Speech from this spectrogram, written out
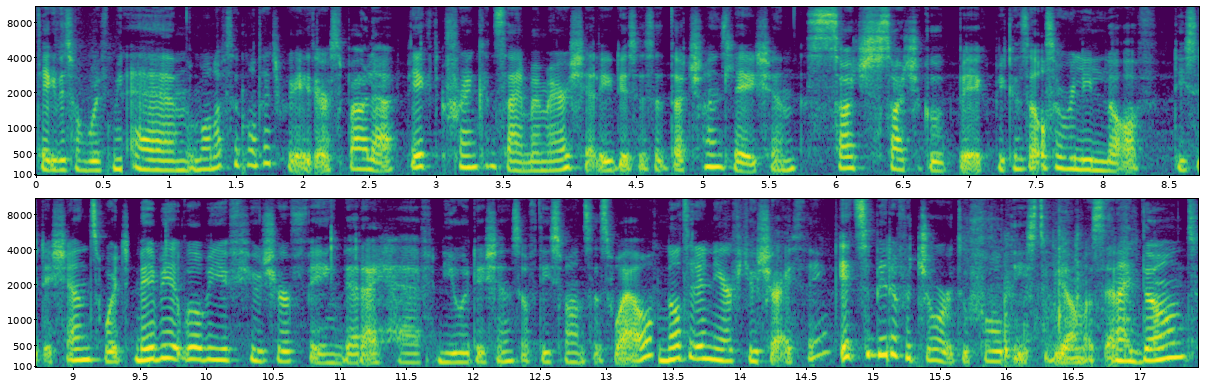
take this one with me. And one of the content creators, Paula, picked Frankenstein by Mary Shelley. This is a Dutch translation. Such, such a good pick because I also really love these editions, which maybe it will be a future thing that I have new editions of these ones as well. Not in the near future, I think. It's a bit of a chore to fold these, to be honest, and I don't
